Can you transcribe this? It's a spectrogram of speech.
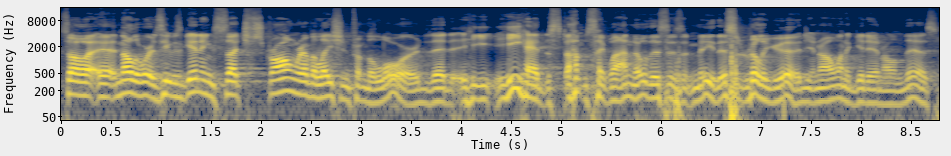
so, uh, in other words, he was getting such strong revelation from the Lord that he, he had to stop and say, Well, I know this isn't me. This is really good. You know, I want to get in on this.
